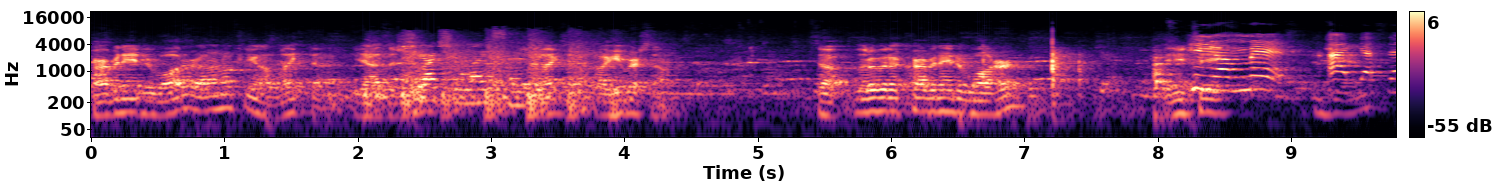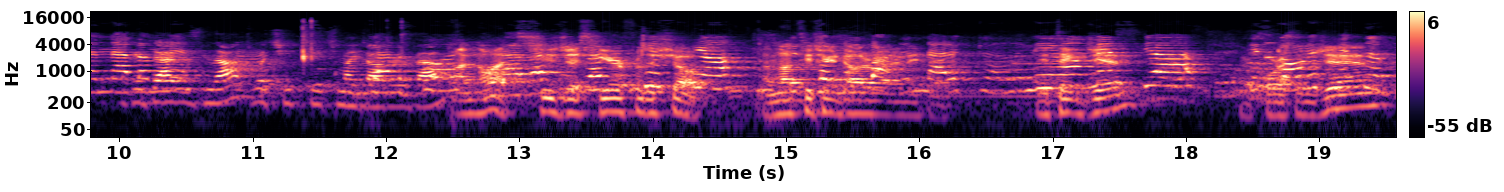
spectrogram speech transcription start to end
Carbonated water? I don't know if you're gonna like that. Yeah, the She actually likes She it. likes it. I'll give her some. So, a little bit of carbonated water. Then you He take. will miss. I guess another that miss. is not what you teach my daughter about. I'm not. She's just here for the show. I'm not teaching your daughter about anything. You take gin? He's pour going some to gin.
